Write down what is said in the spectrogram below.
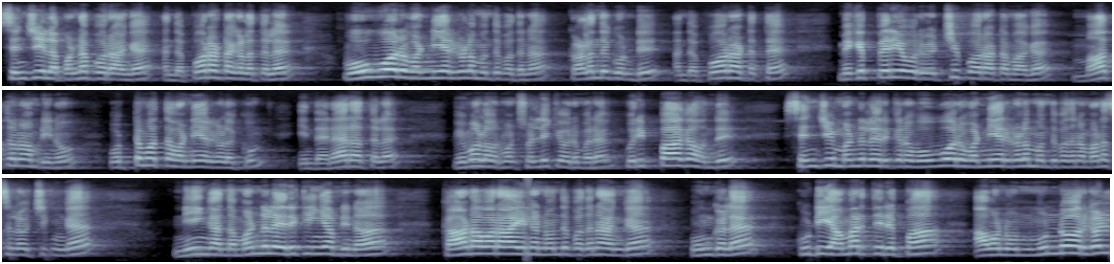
செஞ்சியில் பண்ண போகிறாங்க அந்த போராட்ட காலத்தில் ஒவ்வொரு வன்னியர்களும் வந்து பார்த்தீங்கன்னா கலந்து கொண்டு அந்த போராட்டத்தை மிகப்பெரிய ஒரு வெற்றி போராட்டமாக மாற்றணும் அப்படின்னும் ஒட்டுமொத்த வன்னியர்களுக்கும் இந்த நேரத்தில் விமலவர்மன் சொல்லிக்க விரும்புகிறேன் குறிப்பாக வந்து செஞ்சி மண்ணில் இருக்கிற ஒவ்வொரு வன்னியர்களும் வந்து பார்த்தீங்கன்னா மனசில் வச்சுக்கோங்க. நீங்கள் அந்த மண்ணில் இருக்கீங்க அப்படின்னா காடவராயன் வந்து பார்த்தீங்கன்னா அங்கே உங்களை குடி அமர்த்தியிருப்பான். அவன் உன் முன்னோர்கள்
